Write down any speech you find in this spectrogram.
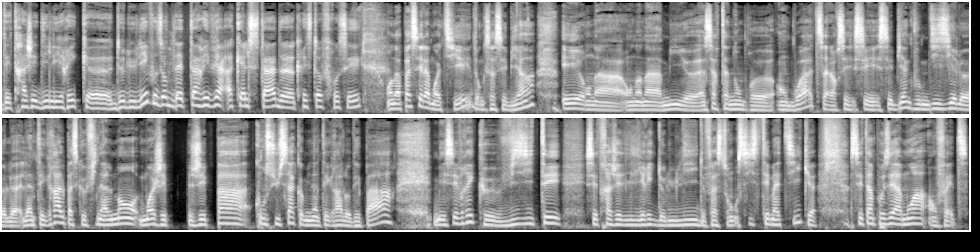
des tragédies lyriques euh, de Lully. Vous en êtes arrivé à quel stade, Christophe Rousset On a passé la moitié, donc ça c'est bien, et on a on en a mis un certain nombre en boîte. Alors c'est bien que vous me disiez l'intégrale parce que finalement moi j'ai J'ai pas conçu ça comme une intégrale au départ, mais c'est vrai que visiter ces tragédies lyriques de Lully de façon systématique s'est imposé à moi en fait.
